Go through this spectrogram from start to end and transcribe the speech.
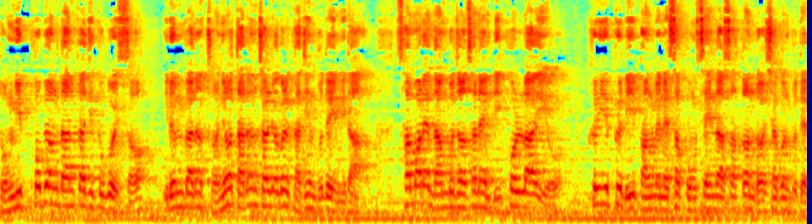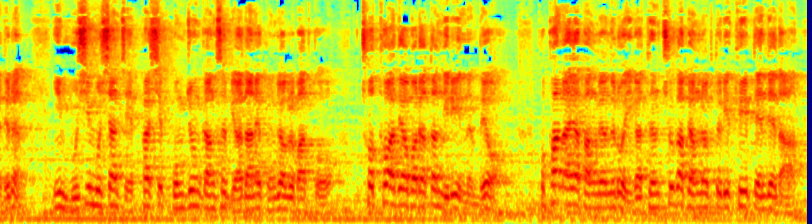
독립 포병단까지 두고 있어 이름과는 전혀 다른 전력을 가진 부대입니다. 3월의 남부 전선의 미콜라이우, 크리비 리 방면에서 공세에 나섰던 러시아군 부대들은 이 무시무시한 제80 공중 강습 여단의 공격을 받고 초토화되어 버렸던 일이 있는데요. 포파스나야 방면으로 이 같은 추가 병력들이 투입된 데다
